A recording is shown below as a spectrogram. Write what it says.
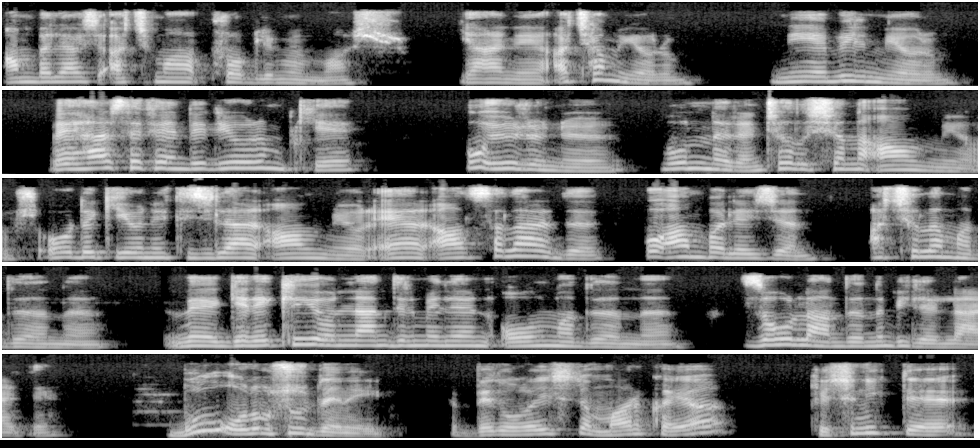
ambalaj açma problemim var. Yani açamıyorum. Niye bilmiyorum. Ve her seferinde diyorum ki bu ürünü bunların çalışanı almıyor. Oradaki yöneticiler almıyor. Eğer alsalardı bu ambalajın açılamadığını ve gerekli yönlendirmelerin olmadığını, zorlandığını bilirlerdi. Bu olumsuz deneyim ve dolayısıyla markaya kesinlikle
